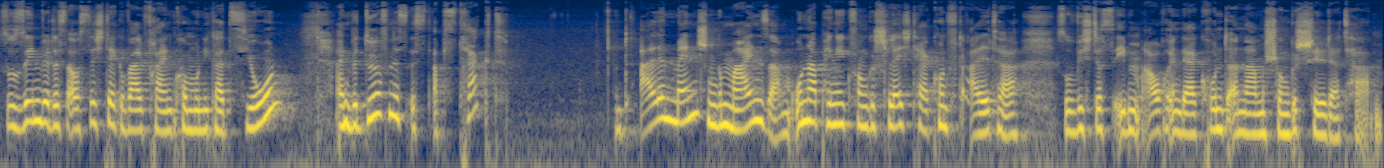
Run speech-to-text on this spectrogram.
so sehen wir das aus Sicht der gewaltfreien Kommunikation, ein Bedürfnis ist abstrakt, und allen Menschen gemeinsam, unabhängig von Geschlecht, Herkunft, Alter, so wie ich das eben auch in der Grundannahme schon geschildert habe.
